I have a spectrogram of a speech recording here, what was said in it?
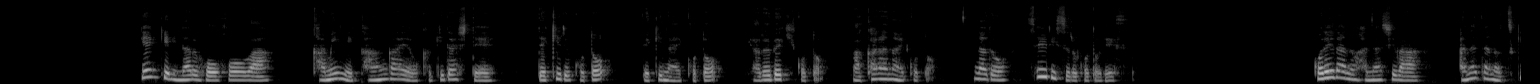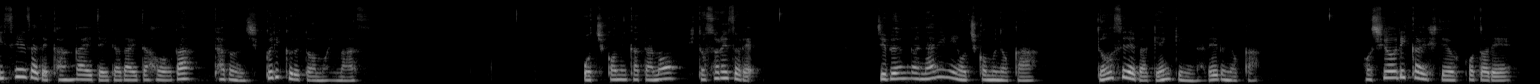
元気になる方法は紙に考えを書き出してできることできないことやるべきことわからないことなど整理することです。これらの話はあなたの月星座で考えていただいた方が多分しっくりくると思います。落ち込み方も人それぞれ。自分が何に落ち込むのかどうすれば元気になれるのか。星を理解しておくことで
